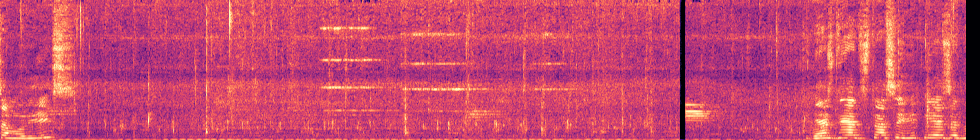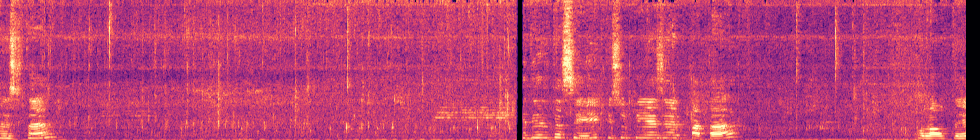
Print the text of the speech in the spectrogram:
চামরিচ ভেজ দিয়ে দিতে আছি, পেঁয়াজের ভেজটা দিতেছি কিছু পেঁয়াজের পাতা পোলাওতে।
